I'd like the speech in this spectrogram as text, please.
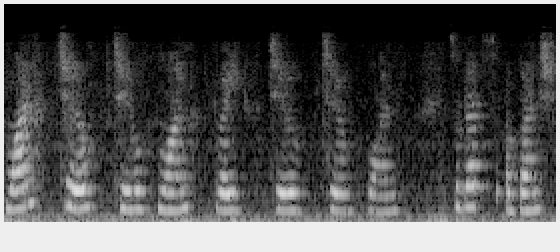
One, two, two, one, three, two, two, one, So that's a bunch.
